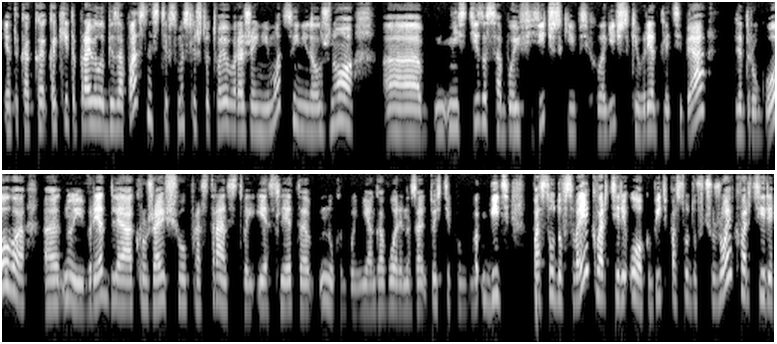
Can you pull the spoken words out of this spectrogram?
это как, какие-то правила безопасности, в смысле, что твое выражение эмоций не должно э, нести за собой физический и психологический вред для тебя, для другого, а, ну и вред для окружающего пространства, если это, ну, как бы не оговорено. То есть, типа, бить посуду в своей квартире ок, бить посуду в чужой квартире,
